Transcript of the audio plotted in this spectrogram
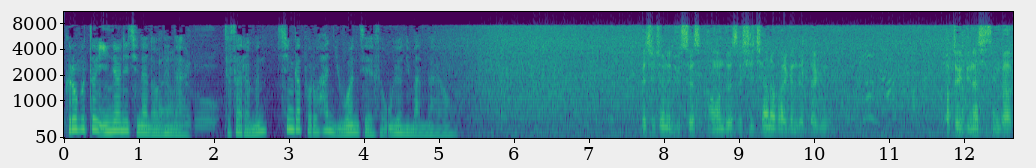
그로부터 2년이 지난 어느 날 두 사람은 싱가포르 한 유원지에서 우연히 만나요. 며칠 전에 뉴스에서 강원도에서 시체 하나 발견됐다길래 갑자기 리나 씨 생각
